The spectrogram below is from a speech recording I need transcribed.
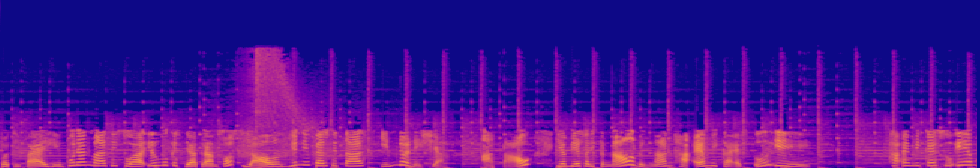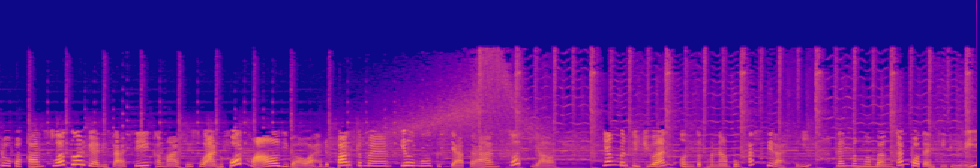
Spotify Himpunan Mahasiswa Ilmu Kesejahteraan Sosial Universitas Indonesia atau yang biasa dikenal dengan HMIKSUI. HMIKSUI merupakan suatu organisasi kemahasiswaan formal di bawah Departemen Ilmu Kesejahteraan Sosial yang bertujuan untuk menampung aspirasi dan mengembangkan potensi diri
